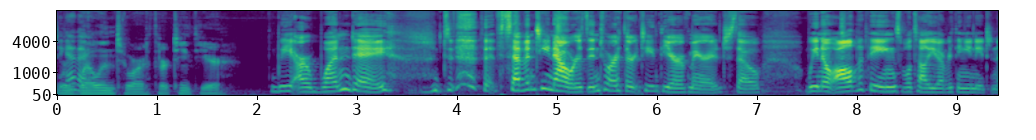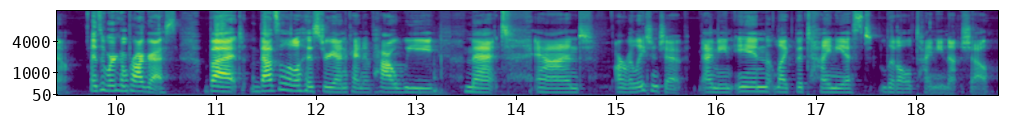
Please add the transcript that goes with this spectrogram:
together. We're well into our 13th year. We are one day, 17 hours into our 13th year of marriage. So we know all the things. We'll tell you everything you need to know. It's a work in progress. But that's a little history on kind of how we met and our relationship. I mean, in like the tiniest little tiny nutshell.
